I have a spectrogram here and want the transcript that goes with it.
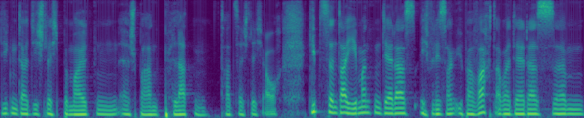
liegen da die schlecht bemalten äh, Spanplatten tatsächlich auch. Gibt es denn da jemanden, der das, ich will nicht sagen überwacht, aber der das ähm,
